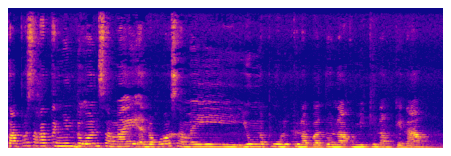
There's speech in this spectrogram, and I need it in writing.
Tapos nakatingin doon sa may, ano ko, sa may, yung napulot ko na ba doon na kumikinang-kinang.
